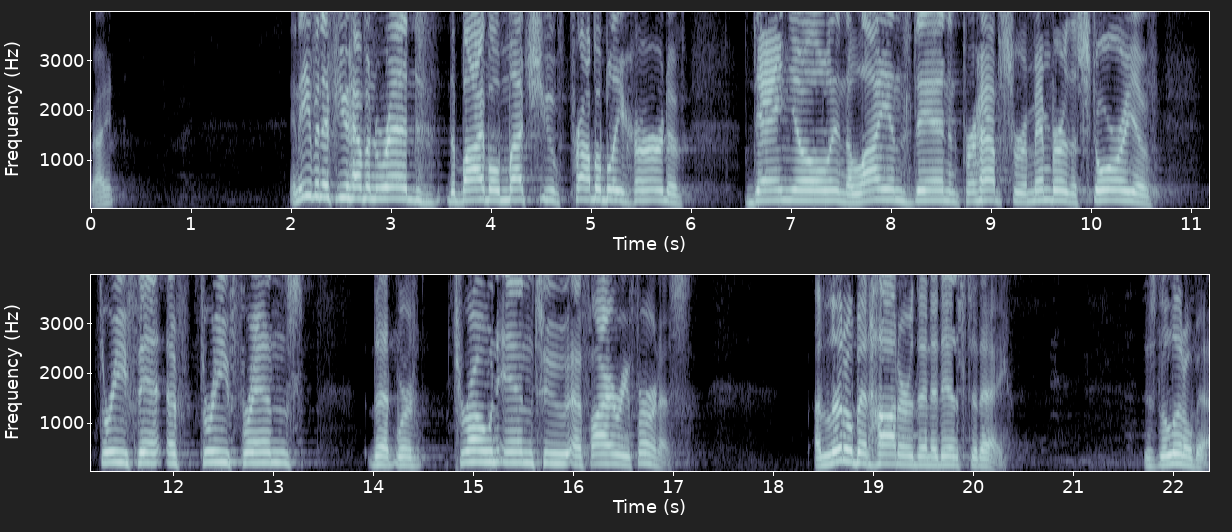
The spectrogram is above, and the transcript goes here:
right? And even if you haven't read the Bible much, you've probably heard of Daniel in the lion's den and perhaps remember the story of three, three friends that were thrown into a fiery furnace. A little bit hotter than it is today just a little bit.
